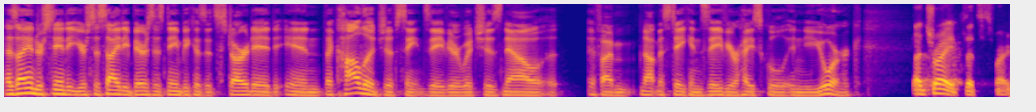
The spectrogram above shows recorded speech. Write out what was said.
as I understand it, your society bears his name because it started in the College of St. Xavier, which is now, if I'm not mistaken, Xavier High School in New York. That's right. That's right.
